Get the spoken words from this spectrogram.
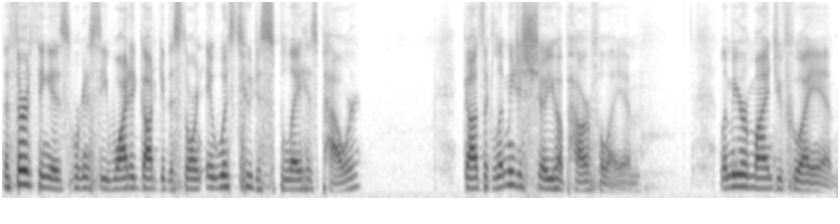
the third thing is we're going to see why did God give this thorn? It was to display his power. God's like, let me just show you how powerful I am. Let me remind you of who I am.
